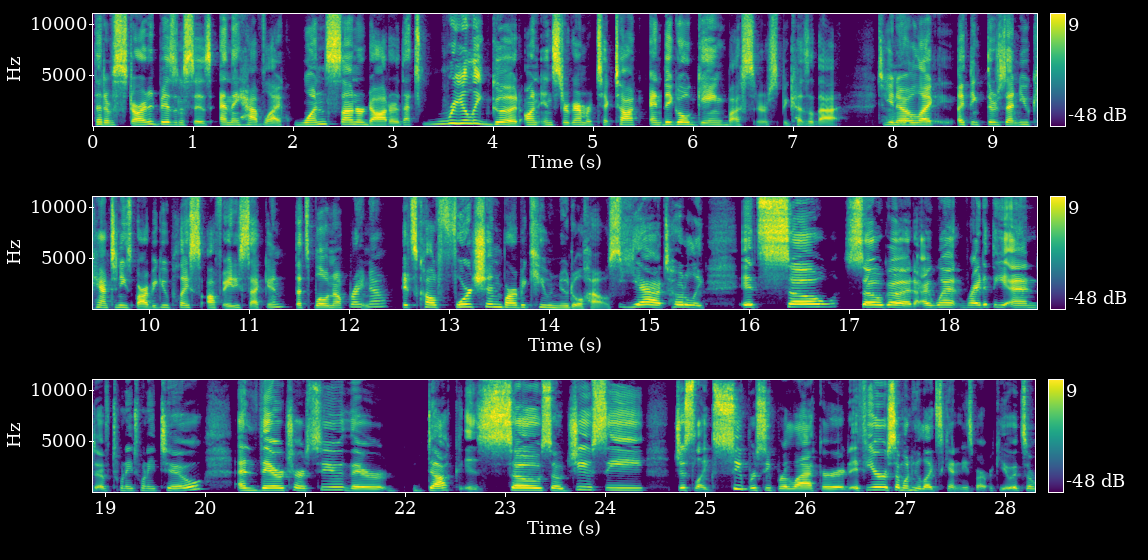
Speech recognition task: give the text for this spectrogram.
that have started businesses and they have like one son or daughter that's really good on Instagram or TikTok and they go gangbusters because of that. You know, like I think there's that new Cantonese barbecue place off 82nd that's blown up right now. It's called Fortune Barbecue Noodle House. Yeah, totally. It's so, so good. I went right at the end of 2022, and their char siu, their duck is so, so juicy, just like super, super lacquered. If you're someone who likes Cantonese barbecue, it's a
